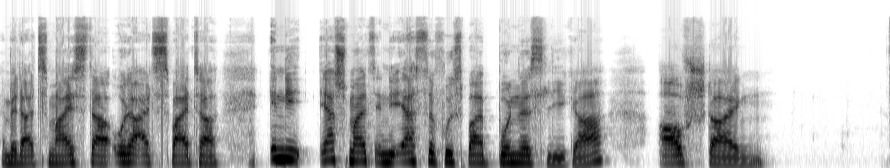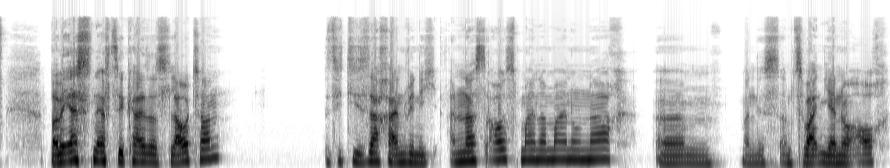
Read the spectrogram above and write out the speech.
entweder als Meister oder als Zweiter in die, erstmals in die erste Fußball-Bundesliga aufsteigen. Beim ersten FC Kaiserslautern sieht die Sache ein wenig anders aus, meiner Meinung nach. Ähm, man ist am 2. Januar auch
